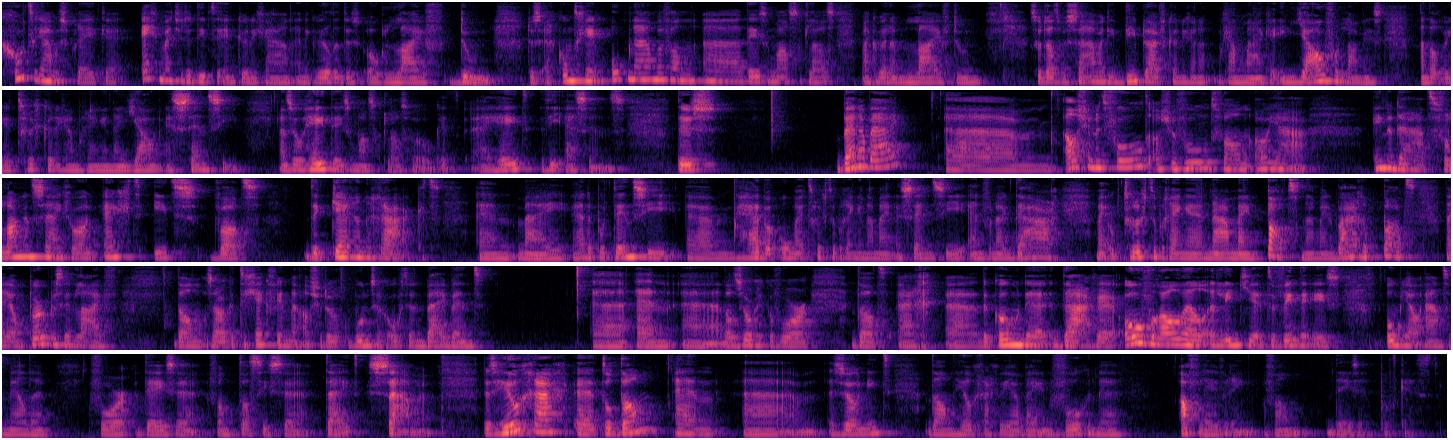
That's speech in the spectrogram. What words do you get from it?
goed te gaan bespreken. Echt met je de diepte in kunnen gaan. En ik wilde dus ook live doen. Dus er komt geen opname van uh, deze masterclass. Maar ik wil hem live doen. Zodat we samen die deep dive kunnen gaan, gaan maken in jouw verlangens. En dat we je terug kunnen gaan brengen naar jouw essentie. En zo heet deze masterclass ook. Hij heet The Essence. Dus ben erbij. Uh, als je het voelt, als je voelt van, oh ja, inderdaad, verlangens zijn gewoon echt iets wat de kern raakt. En mij de potentie um, hebben om mij terug te brengen naar mijn essentie. En vanuit daar mij ook terug te brengen naar mijn pad, naar mijn ware pad, naar jouw purpose in life. Dan zou ik het te gek vinden als je er woensdagochtend bij bent. Uh, en uh, dan zorg ik ervoor dat er uh, de komende dagen overal wel een linkje te vinden is om jou aan te melden voor deze fantastische tijd samen. Dus heel graag tot dan. En zo niet, dan heel graag weer bij een volgende aflevering van deze podcast.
